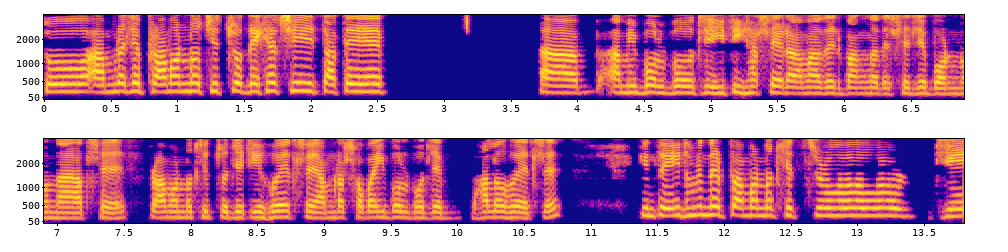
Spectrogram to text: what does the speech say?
তো আমরা যে প্রামাণ্য চিত্র দেখেছি, তাতে আমি বলব যে ইতিহাসের আমাদের বাংলাদেশে যে বর্ণনা আছে, প্রামাণ্য চিত্র যেটি হয়েছে, আমরা সবাই বলব যে ভালো হয়েছে। কিন্তু এই ধরনের প্রামাণ্য চিত্র যে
